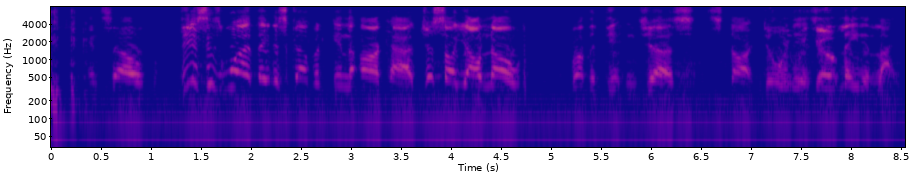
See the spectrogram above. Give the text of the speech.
And so this is what they discovered in the archive. Just so y'all know, brother didn't just start doing this go. late in life.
